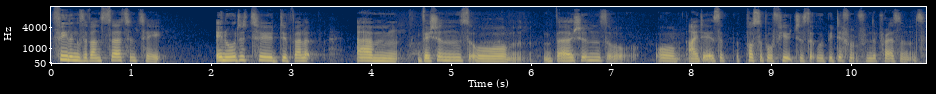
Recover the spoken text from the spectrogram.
feelings of uncertainty in order to develop um, visions or versions or, or ideas of possible futures that would be different from the present.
